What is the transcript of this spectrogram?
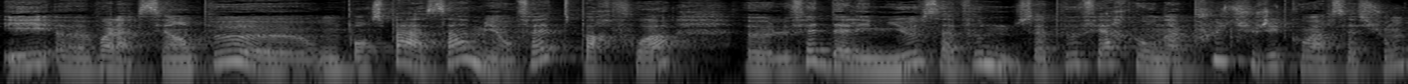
Et euh, voilà, c'est un peu, euh, on pense pas à ça, mais en fait, parfois, euh, le fait d'aller mieux, ça peut, ça peut faire qu'on n'a plus de sujet de conversation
